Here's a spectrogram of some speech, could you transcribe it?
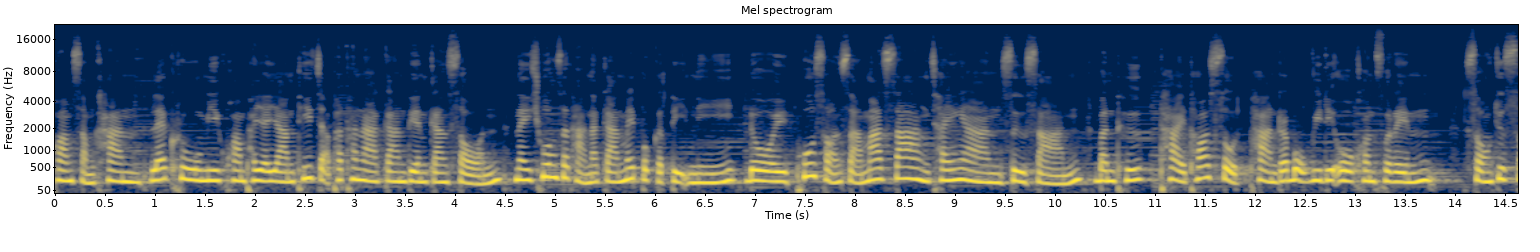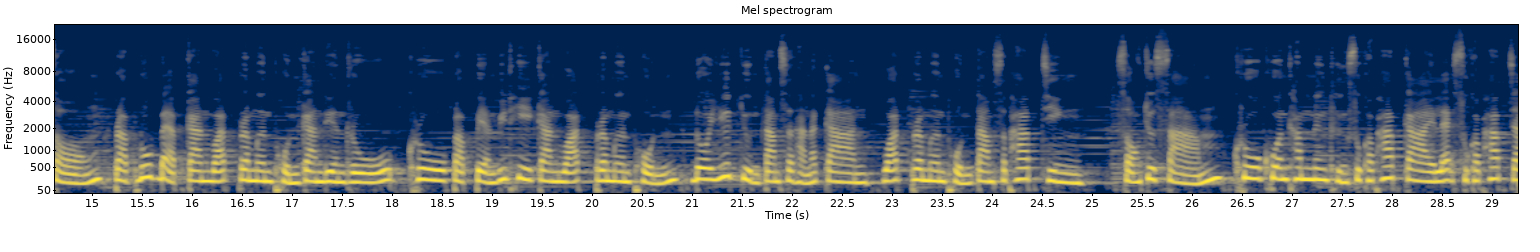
ความสำคัญ และครูมีความพยายามที่จะพัฒนาการเรียนการสอน ในช่วงสถานการณ์ไม่ปกตินี้ โดยผู้สอนสามารถสร้างใช้งาน สื่อสาร บันทึก ถ่ายทอดสด ผ่านระบบวิดีโอคอนเฟอเรนซ์ 2.2 ปรับรูปแบบการวัดประเมินผลการเรียนรู้ ครูปรับเปลี่ยนวิธีการวัดประเมินผล โดยยืดหยุ่นตามสถานการณ์ วัดประเมินผลตามสภาพจริง 2.3 ครูควรคำนึงถึงสุขภาพกายและสุขภาพใจ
